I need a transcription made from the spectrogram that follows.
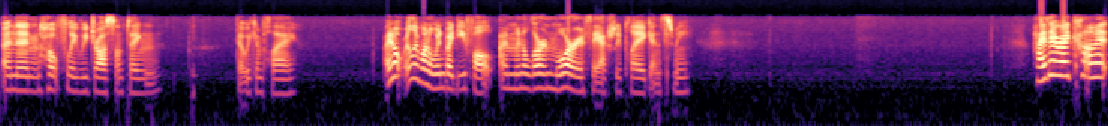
And then hopefully we draw something that we can play. I don't really want to win by default. I'm going to learn more if they actually play against me. Hi there, Red Comet.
